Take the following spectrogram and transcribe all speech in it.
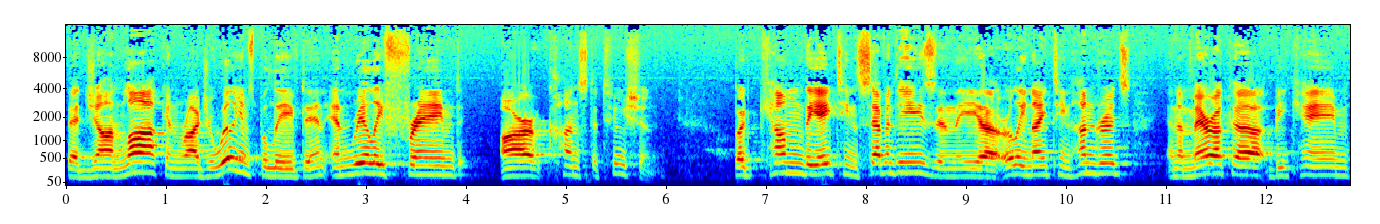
that John Locke and Roger Williams believed in and really framed our Constitution. But come the 1870s and the uh, early 1900s, and America became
